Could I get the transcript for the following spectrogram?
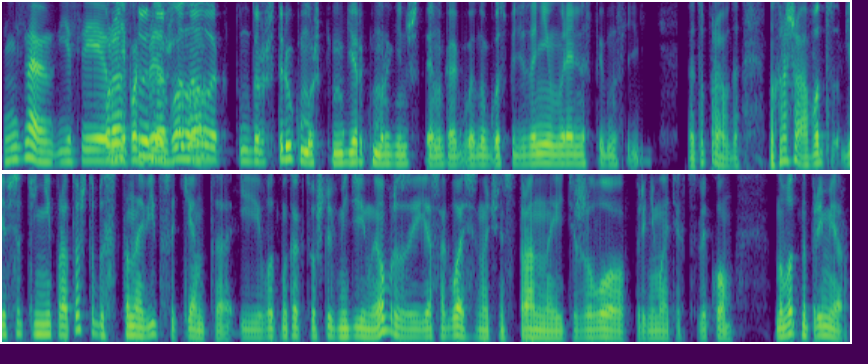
Не знаю, если мне просто Простой придет наш голову... аналог Тундерштрюк, Мошкингерк, Моргенштерн, как бы, ну, господи, за ним реально стыдно следить. Это правда. Ну хорошо, а вот я все-таки не про то, чтобы становиться кем-то. И вот мы как-то ушли в медийные образы, и я согласен, очень странно и тяжело принимать их целиком. Ну вот, например,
